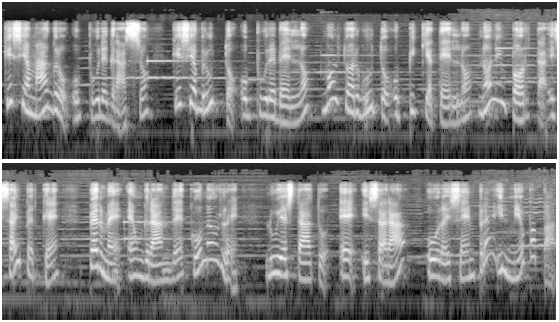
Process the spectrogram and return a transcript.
che sia magro oppure grasso, che sia brutto oppure bello, molto arguto o picchiatello, non importa e sai perché? Per me è un grande come un re lui è stato, è e sarà, ora e sempre, il mio papà.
